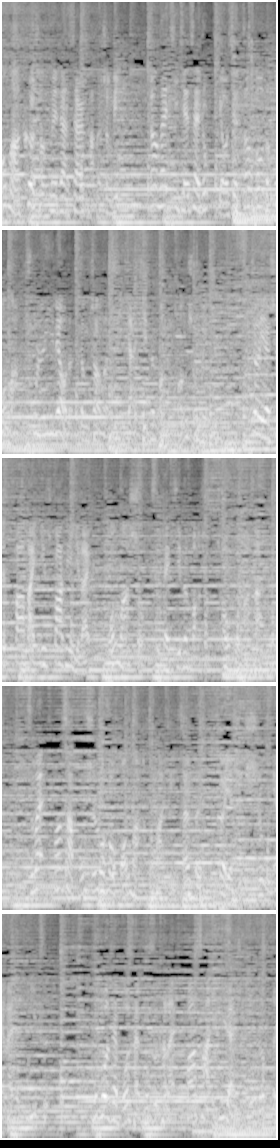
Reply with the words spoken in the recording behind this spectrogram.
皇马客场对战塞尔塔的胜利，让在季前赛中表现糟糕的皇马出人意料地登上了西甲积分榜榜首位置。这也是八百一十八天以来皇马首次在积分榜上超过巴萨。此外，巴萨同时落后皇马马竞三分，这也是十五年来的第一次。不过，在博彩公司看来，巴萨依然是夺得本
